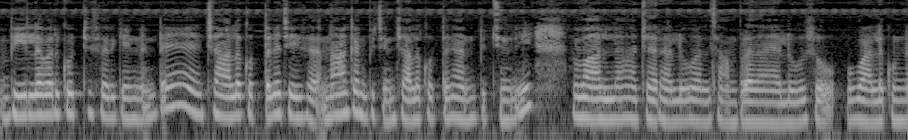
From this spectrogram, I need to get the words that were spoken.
వీళ్ళ వరకు వచ్చేసరికి ఏంటంటే చాలా కొత్తగా చేశారు. నాకు అనిపించింది చాలా కొత్తగా అనిపించింది. వాళ్ళ ఆచారాలు వాళ్ళ సాంప్రదాయాలు సో వాళ్ళకున్న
